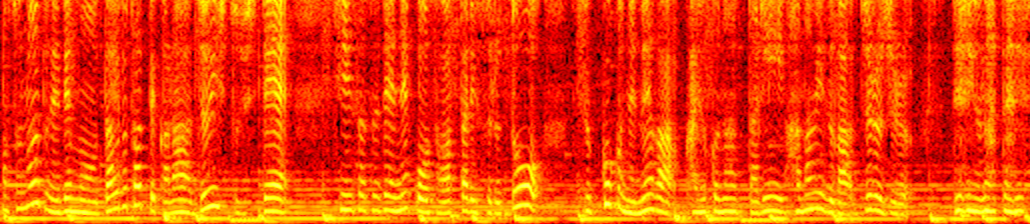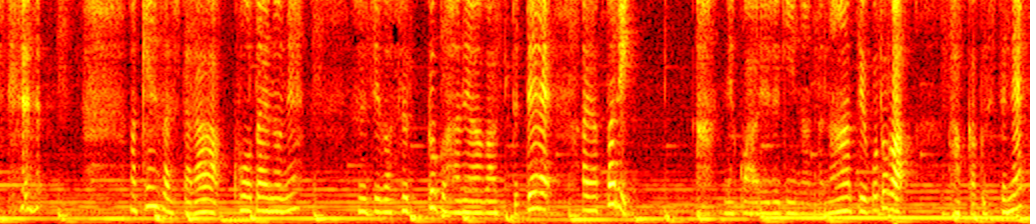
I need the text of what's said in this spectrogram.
まあ、その後ねでもだいぶ経ってから獣医師として診察で猫を触ったりするとすっごくね目が痒くなったり鼻水がジュルジュル出るようになったりして ま検査したら抗体のね数値がすっごく跳ね上がっててあやっぱり猫アレルギーなんだなっていうことが発覚してね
